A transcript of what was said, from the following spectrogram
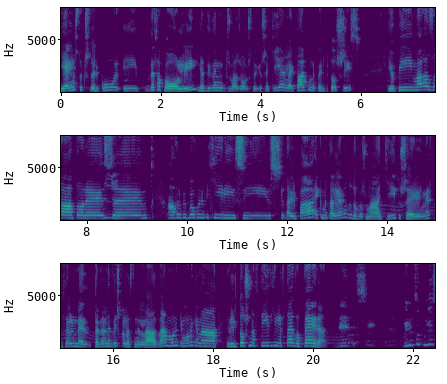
Οι Έλληνες του εξωτερικού, οι, δεν θα πω όλοι, γιατί δεν τους βάζω όλους στο ίδιο σακί, αλλά υπάρχουν περιπτώσεις οι οποίοι μαγαζάτορες, ε, άνθρωποι που έχουν επιχειρήσεις και τα λοιπά, εκμεταλλεύονται τον κοσμάκι, τους Έλληνες που θέλουν, περνάνε δύσκολα στην Ελλάδα, μόνο και μόνο για να γλιτώσουν αυτοί οι ίδιοι λεφτά εδώ πέρα. Ναι, ρε, εσύ. Που είναι αυτό που λες,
